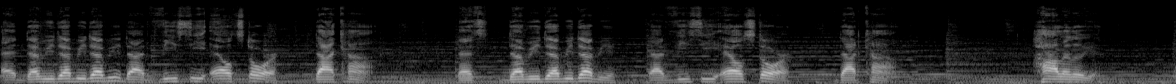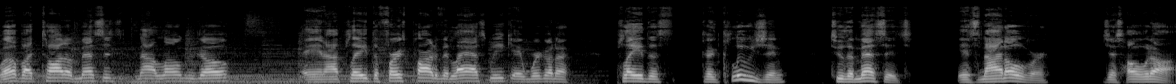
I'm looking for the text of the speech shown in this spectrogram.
at www.vclstore.com. That's www.vclstore.com. Hallelujah. Well, I taught a message not long ago, and I played the first part of it last week, and we're going to play the conclusion to the message. It's not over. Just hold on.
